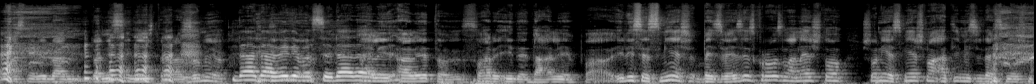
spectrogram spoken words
jasno vidi da, da nisi ništa razumio. Da, da, vidimo se, da, da. Ali, ali eto, stvar ide dalje, pa ili se smiješ bez veze skroz na nešto što nije smiješno, a ti misliš da je smiješno.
